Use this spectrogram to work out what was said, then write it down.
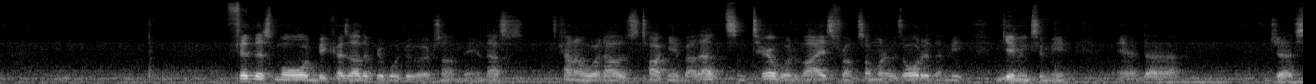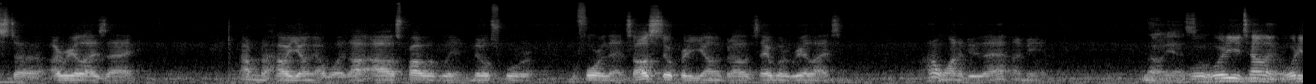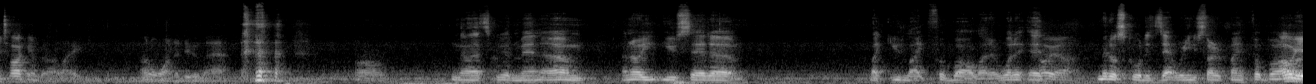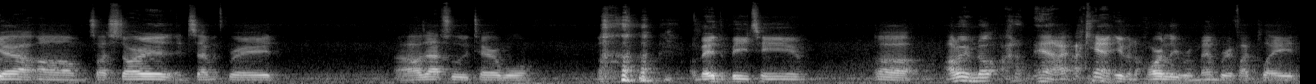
fit this mold because other people do it or something. And that's, that's kind of what I was talking about. That's some terrible advice from someone who's older than me giving to me. And uh, just, uh, I realized that, I don't know how young I was. I, I was probably in middle school before then. So I was still pretty young, but I was able to realize, I don't want to do that. I mean, No, yes. what, what are you telling? What are you talking about? Like, I don't want to do that. um, No, that's good, man. Um, I know you, you said um, like you like football a lot. What at oh yeah. middle school? Is that where you started playing football? Oh or- yeah. Um, so I started in seventh grade. Uh, I was absolutely terrible. I made the B team. Uh, I don't even know. I don't, man, I, I can't even hardly remember if I played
